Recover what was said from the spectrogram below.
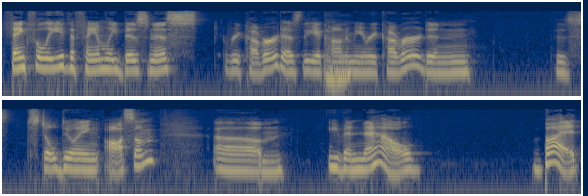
thankfully the family business recovered as the economy recovered and is still doing awesome um, even now. But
